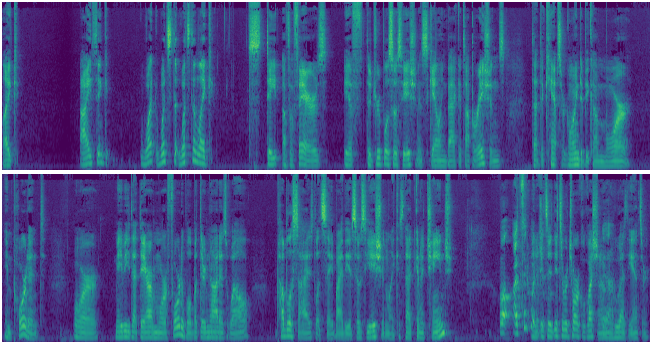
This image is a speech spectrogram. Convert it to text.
Like, I think what what's the what's the like state of affairs if the Drupal Association is scaling back its operations, that the camps are going to become more important, or maybe that they are more affordable, but they're not as well publicized, let's say, by the association. Like, is that going to change? Well, I think what, it's a it's a rhetorical question. I don't Yeah. know who has the answer.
